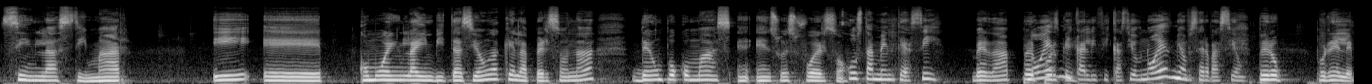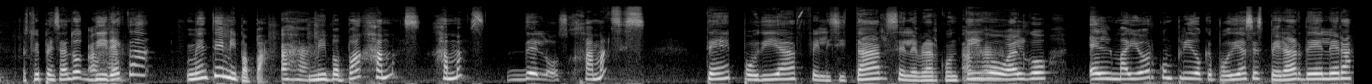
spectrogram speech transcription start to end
sin lastimar y eh, como en la invitación a que la persona dé un poco más en, en su esfuerzo? Justamente así. ¿Verdad? Pero no es mi calificación, no es mi observación. Pero ponele, estoy pensando Ajá. En mi papá. Ajá. Mi papá jamás, jamás, de los jamases, te podía felicitar, celebrar contigo Ajá. o algo. El mayor cumplido que podías esperar de él era,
